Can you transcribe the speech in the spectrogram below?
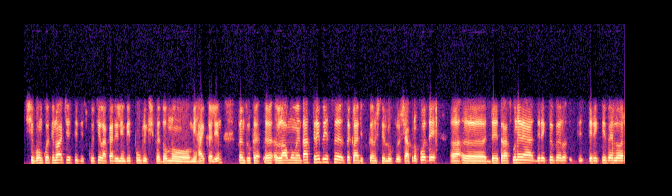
și vom continua aceste discuții la care îl invit public și pe domnul Mihai Călin, pentru că uh, la un moment dat trebuie să, să clarificăm niște lucruri. Și apropo de, uh, de transpunerea directivelor, directivelor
